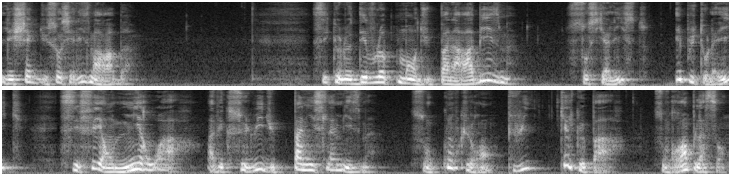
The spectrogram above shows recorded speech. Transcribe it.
l'échec du socialisme arabe. C'est que le développement du panarabisme, socialiste et plutôt laïque, s'est fait en miroir avec celui du panislamisme, son concurrent, puis, quelque part, son remplaçant.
